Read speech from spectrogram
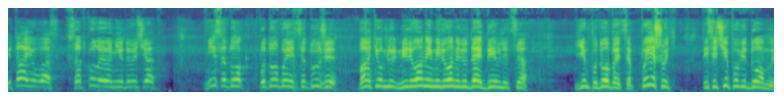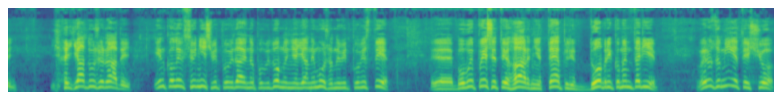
Вітаю вас в садку Леонідовича. Мій садок подобається дуже багатьом людям. Мільйони і мільйони людей дивляться. Їм подобається. Пишуть тисячі повідомлень. Я- дуже радий. Інколи всю ніч відповідаю на повідомлення, я не можу не відповісти. Е, Бо ви пишете гарні, теплі, добрі коментарі. Ви розумієте, що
